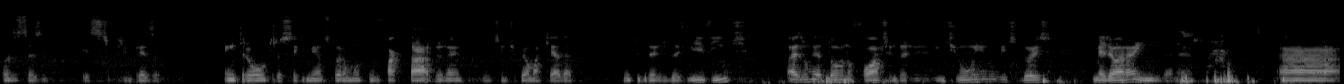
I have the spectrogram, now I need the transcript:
Todas essas esse tipo de empresa, entre outros segmentos, foram muito impactados. Né? A gente vê uma queda muito grande em 2020, mas um retorno forte em 2021 e no 2022 melhor ainda. Né? A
